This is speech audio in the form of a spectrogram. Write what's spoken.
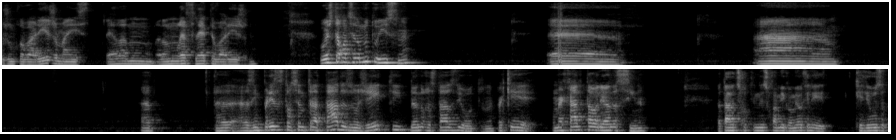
junto com a varejo, mas ela não, ela não reflete o varejo. Né? Hoje está acontecendo muito isso, né? É, a, as empresas estão sendo tratadas de um jeito e dando resultados de outro, né? Porque o mercado está olhando assim, né? Eu estava discutindo isso com um amigo meu que ele, que ele usa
